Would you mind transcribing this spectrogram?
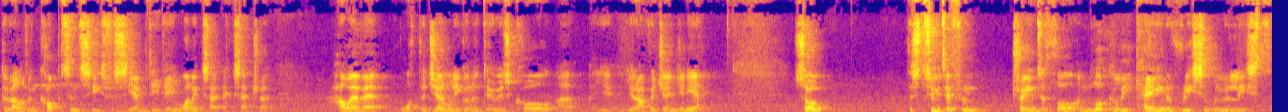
the relevant competencies for CMDD1, etc. However, what they're generally going to do is call uh, your average engineer. So there's two different trains of thought, and luckily Kane have recently released,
